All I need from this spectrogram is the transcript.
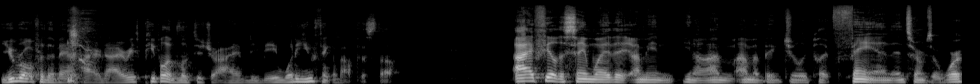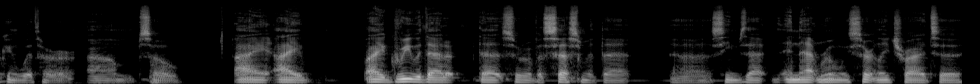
You wrote for the Vampire Diaries. People have looked at your IMDb. What do you think about this stuff? I feel the same way that I mean, you know, I'm I'm a big Julie Plec fan in terms of working with her. Um, so I I I agree with that that sort of assessment that uh, seems that in that room we certainly tried to.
